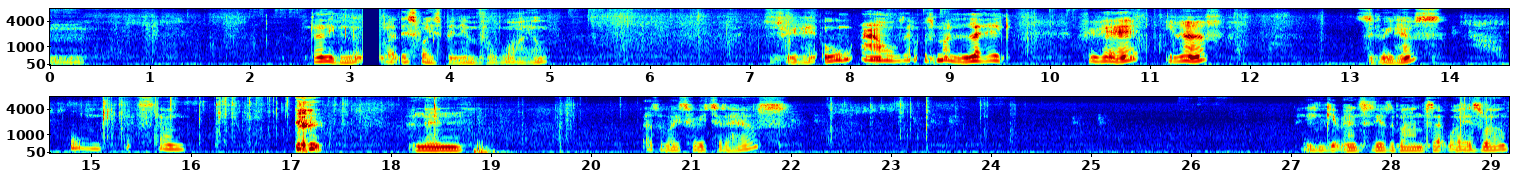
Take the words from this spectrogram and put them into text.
Mm. Don't even look like this way's been in for a while. Through here. Oh, ow, that was my leg. Through here, you have the greenhouse. Oh, that's done. and then other way through to the house. You can get round to the other barns that way as well.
